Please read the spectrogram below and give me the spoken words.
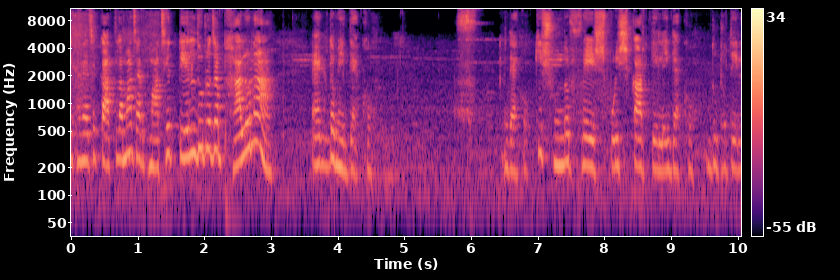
এখানে আছে কাতলা মাছ আর মাছের তেল দুটো যা ভালো না, একদমই দেখো। দেখো, কি সুন্দর ফ্রেশ পরিষ্কার তেল, এই দেখো, দুটো তেল।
